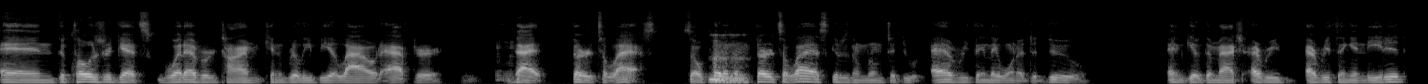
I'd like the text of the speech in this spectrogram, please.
And the closer gets whatever time can really be allowed after Mhm. that third to last. So putting them third to last gives them room to do everything they wanted to do and give the match every everything it needed.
